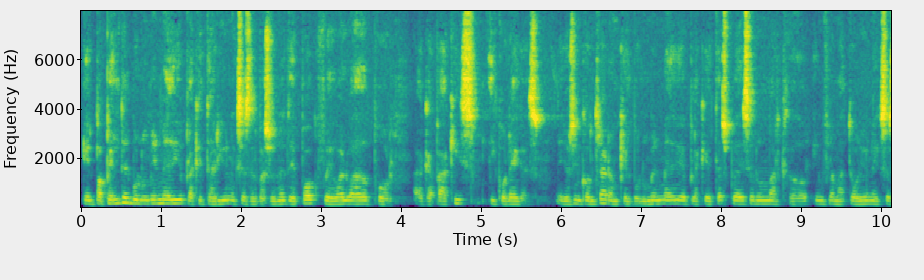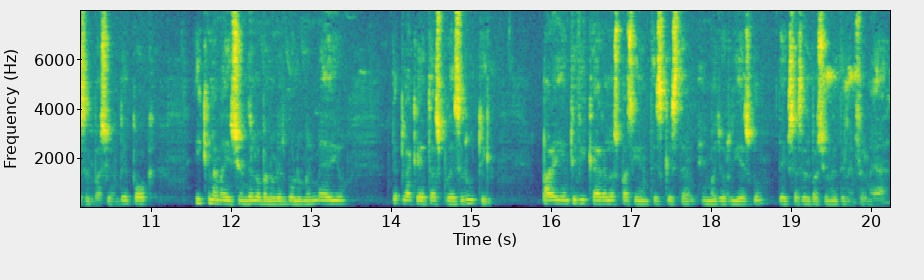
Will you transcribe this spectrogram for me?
El papel del volumen medio plaquetario en exacerbaciones de POC fue evaluado por Agapakis y colegas. Ellos encontraron que el volumen medio de plaquetas puede ser un marcador inflamatorio en exacerbación de POC y que la medición de los valores volumen medio de plaquetas puede ser útil para identificar a los pacientes que están en mayor riesgo de exacerbaciones de la enfermedad.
